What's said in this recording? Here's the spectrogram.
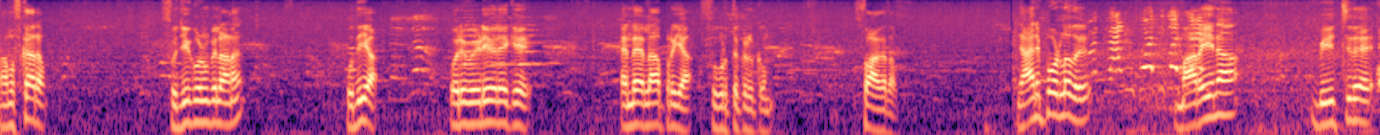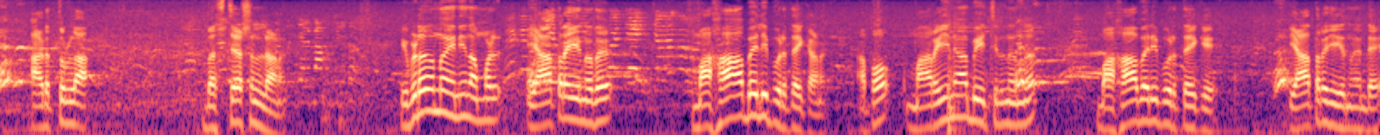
നമസ്കാരം. സുജി കുഴുമ്പിലാണ്. പുതിയ ഒരു വീഡിയോയിലേക്ക് എന്റെ എല്ലാ പ്രിയ സുഹൃത്തുക്കൾക്കും സ്വാഗതം. ഞാനിപ്പോൾ ഉള്ളത് മറീന ബീച്ചിലെ അടുത്തുള്ള ബസ് സ്റ്റേഷനിലാണ്. ഇവിടെ നിന്ന് ഇനി നമ്മൾ യാത്ര ചെയ്യുന്നത് മഹാബലിപുരത്തേക്കാണ്. അപ്പോൾ മറീന ബീച്ചിൽ നിന്ന് മഹാബലിപുരത്തേക്ക് യാത്ര ചെയ്യുന്നതിന്റെ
